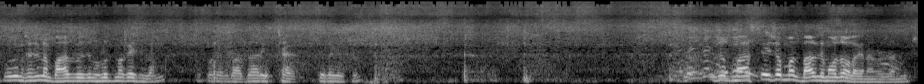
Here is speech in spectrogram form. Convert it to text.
প্রথম চাইছিলাম ভাজ ভেজে হলুদ মাখাইছিলাম তারপরে বাজার ইচ্ছা চলে গেছে। এইসব মাছ এইসব মাছ ভাজলে মজাও লাগে না জান বুঝছ?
